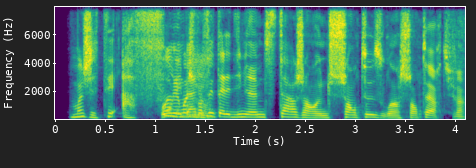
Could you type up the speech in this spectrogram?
moi j'étais à fond. Ouais, mais moi, je pensais que t'allais dire une star, genre une chanteuse ou un chanteur, tu vois.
